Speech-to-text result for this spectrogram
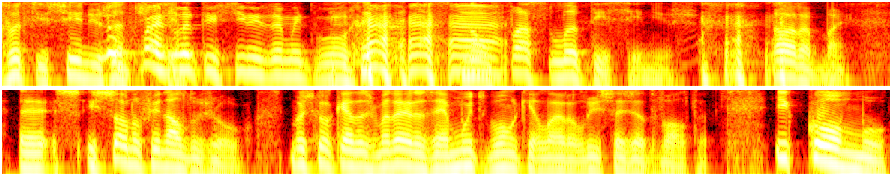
vaticínios antes de Faz tempo. laticínios, é muito bom. Não faço laticínios. Ora bem, eh, e só no final do jogo. Mas, de qualquer das maneiras, é muito bom que a Lara Lee esteja de volta. E como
